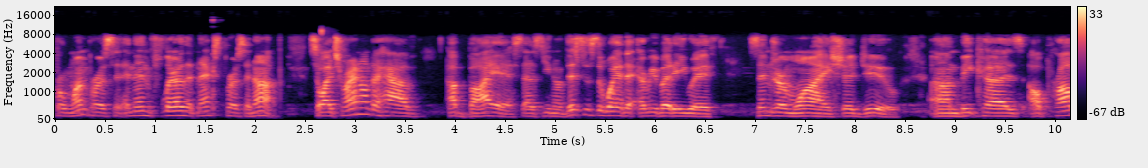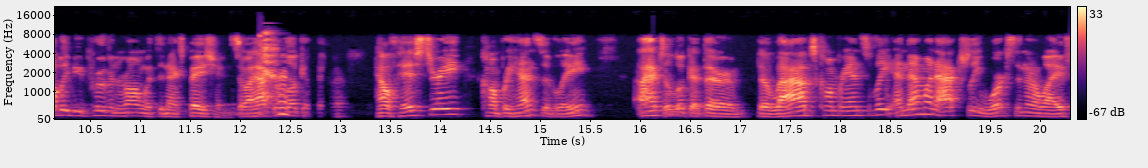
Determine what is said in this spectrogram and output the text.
for one person and then flare the next person up. So I try not to have a bias as, you know, this is the way that everybody with syndrome Y should do um, because I'll probably be proven wrong with the next patient. So I have to look at their health history comprehensively. I have to look at their, their labs comprehensively and then what actually works in their life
